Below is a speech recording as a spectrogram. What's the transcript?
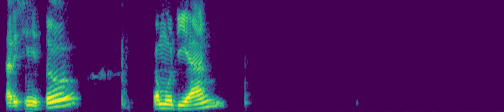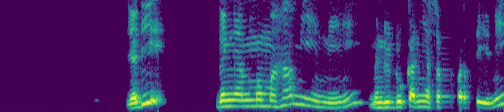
Dari situ kemudian jadi dengan memahami ini, mendudukannya seperti ini,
